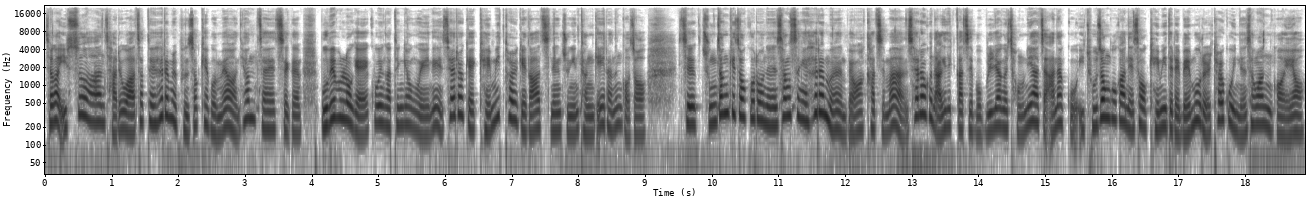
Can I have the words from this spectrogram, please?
제가 입수한 자료와 차트의 흐름을 분석해 보면 현재 지금 무비블록의 코인 같은 경우에는 세력의 개미 털기가 진행 중인 단계라는 거죠. 즉 중장기적으로는 상승의 흐름은 명확하지만 세력은 아직까지 뭐 물량을 정리하지 않았고 이 조정 구간에서 개미들의 매물을 털고 있는 상황인 거예요.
